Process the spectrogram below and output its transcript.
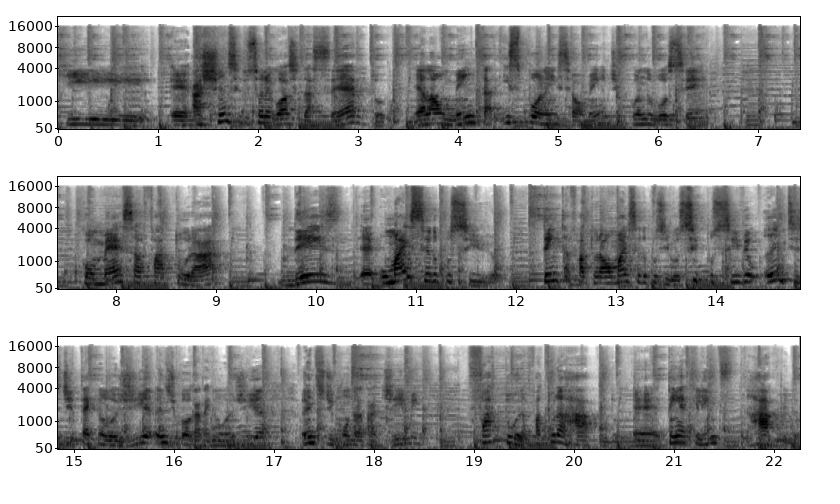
que é, a chance do seu negócio dar certo, ela aumenta exponencialmente quando você começa a faturar desde é, o mais cedo possível. Tenta faturar o mais cedo possível, se possível, antes de tecnologia, antes de colocar tecnologia, antes de contratar time. Fatura, fatura rápido, é, tenha clientes rápido.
